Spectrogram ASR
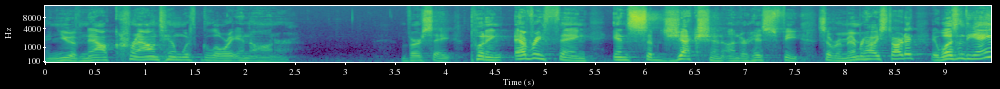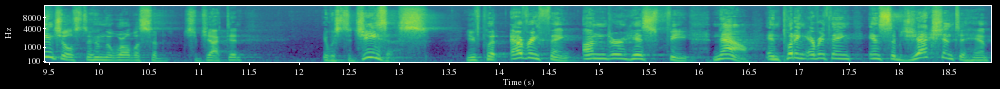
and you have now crowned him with glory and honor verse 8, putting everything in subjection under his feet. So remember how he started? It wasn't the angels to whom the world was sub- subjected, it was to Jesus. You've put everything under his feet. Now, in putting everything in subjection to him,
